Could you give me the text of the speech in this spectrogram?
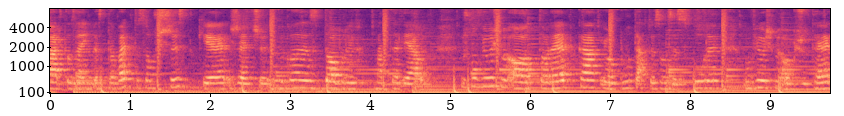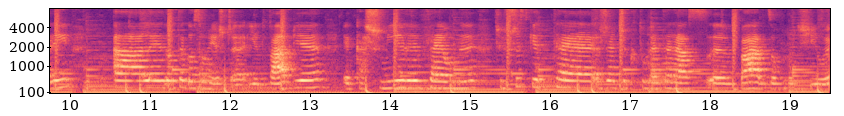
warto zainwestować, to są wszystkie rzeczy wykonane z dobrych materiałów. Już mówiłyśmy o torebkach i o butach, które są ze skóry, mówiłyśmy o biżuterii, ale do tego są jeszcze jedwabie, kaszmiry, wełny, czyli wszystkie te rzeczy, które teraz y, bardzo wróciły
